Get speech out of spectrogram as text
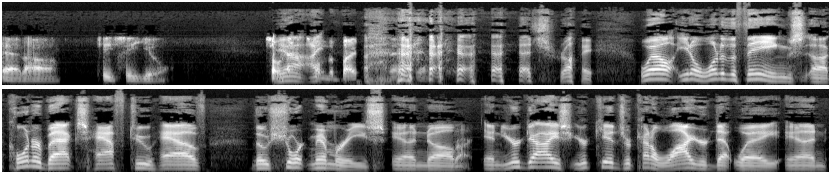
at uh, TCU. So yeah, that's, I, that's right. Well, you know, one of the things uh, cornerbacks have to have those short memories, and um, right. and your guys, your kids are kind of wired that way. And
